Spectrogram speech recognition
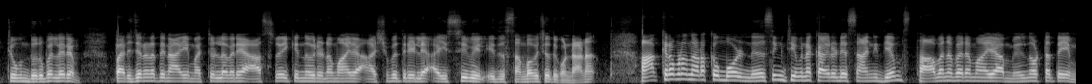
ഏറ്റവും ദുർബലരും പരിചരണത്തിനായി മറ്റുള്ളവരെ ആശ്രയിക്കുന്നവരിടമായ ആശുപത്രിയിലെ ഐ സിയുവിൽ ഇത് സംഭവിച്ചതുകൊണ്ടാണ്. ആക്രമണം നടക്കുമ്പോൾ നഴ്സിംഗ് ജീവനക്കാരുടെ സാന്നിധ്യം സ്ഥാപനപരമായ മേൽനോട്ടത്തെയും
